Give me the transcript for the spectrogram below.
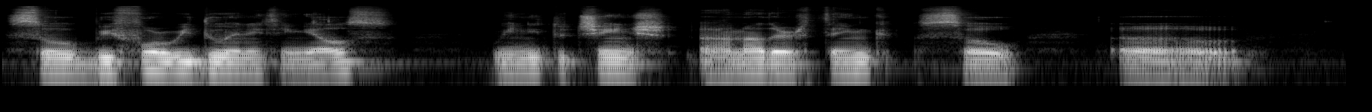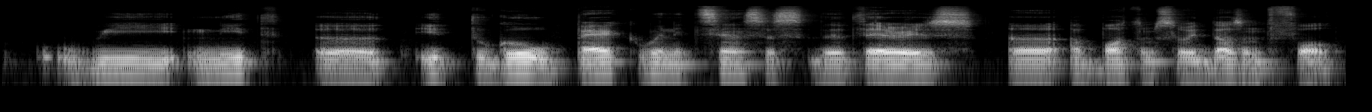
So before we do anything else we need to change another thing. So uh, we need uh, it to go back when it senses that there is uh, a bottom so it doesn't fall.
